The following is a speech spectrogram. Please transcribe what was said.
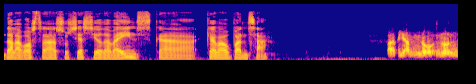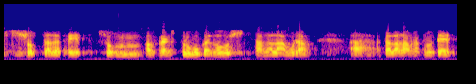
de la vostra associació de veïns, que, que vau pensar? Aviam, no, no ens sobta, de fet, som els grans provocadors de la Laura, uh, de la Laura Clotet,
